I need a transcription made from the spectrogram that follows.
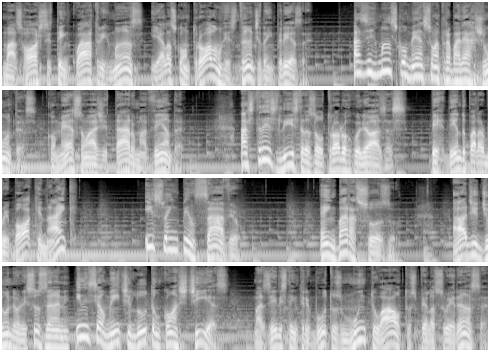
Mas Horst tem quatro irmãs e elas controlam o restante da empresa. As irmãs começam a trabalhar juntas, começam a agitar uma venda. As três listras outrora orgulhosas, perdendo para Reebok e Nike? Isso é impensável. É embaraçoso. Adi Jr. e Suzanne inicialmente lutam com as tias, mas eles têm tributos muito altos pela sua herança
